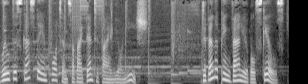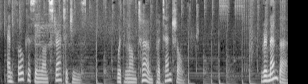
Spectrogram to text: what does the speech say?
We'll discuss the importance of identifying your niche developing valuable skills, and focusing on strategies with long-term potential. Remember,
